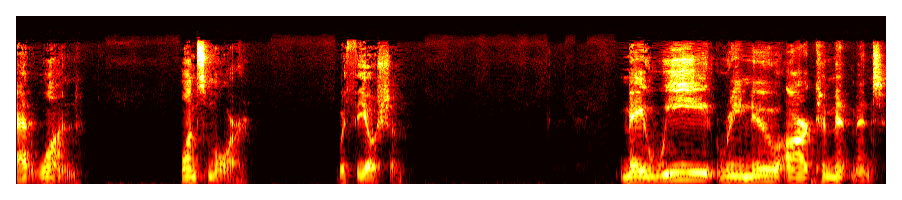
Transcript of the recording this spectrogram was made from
at one, once more, with the ocean. May we renew our commitment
